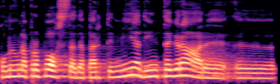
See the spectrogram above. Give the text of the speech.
come una proposta da parte mia di integrare eh,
